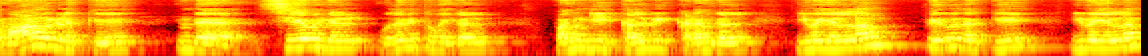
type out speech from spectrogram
மாணவர்களுக்கு இந்த சேவைகள் உதவித்தொகைகள் வங்கி கல்வி கடன்கள் இவையெல்லாம் பெறுவதற்கு இவையெல்லாம்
